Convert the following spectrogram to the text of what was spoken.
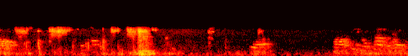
好，我好，你们站好，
